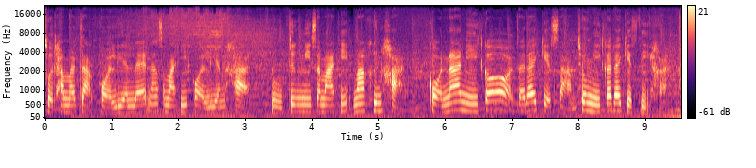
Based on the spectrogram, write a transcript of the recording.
สวดธรรมจักก่อนเรียนและนั่งสมาธิก่อนเรียนค่ะ หนูจึงมีสมาธิมากขึ้นค่ะ ก่อนหน้านี้ก็จะได้เกรด3ช่วงนี้ก็ได้เกรด4ค่ะ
